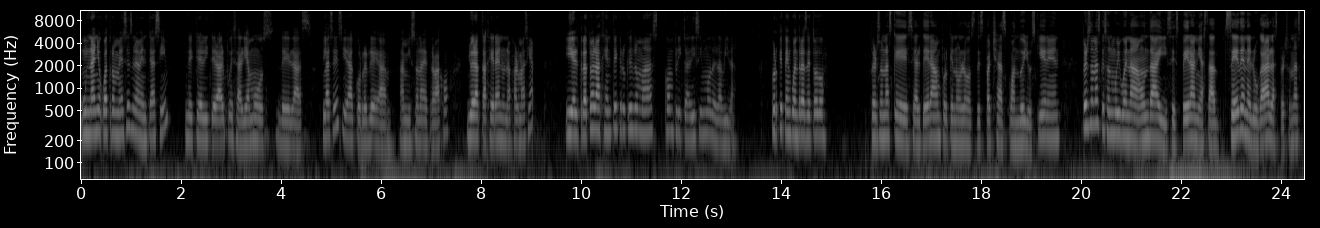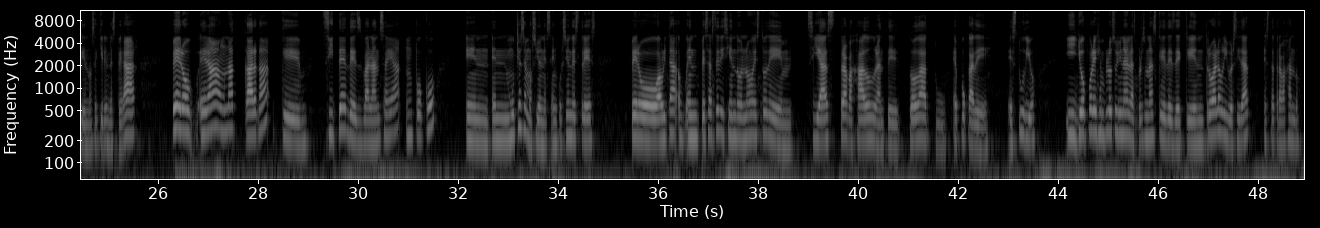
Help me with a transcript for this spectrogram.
un año, cuatro meses me aventé así, de que literal pues salíamos de las clases y era a correrle a, a mi zona de trabajo. Yo era cajera en una farmacia y el trato a la gente creo que es lo más complicadísimo de la vida, porque te encuentras de todo. Personas que se alteran porque no los despachas cuando ellos quieren, personas que son muy buena onda y se esperan y hasta ceden el lugar a las personas que no se quieren esperar. Pero era una carga que sí te desbalancea un poco en, en muchas emociones, en cuestión de estrés. Pero ahorita empezaste diciendo, ¿no? Esto de mm, si has trabajado durante toda tu época de estudio. Y yo, por ejemplo, soy una de las personas que desde que entró a la universidad está trabajando.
